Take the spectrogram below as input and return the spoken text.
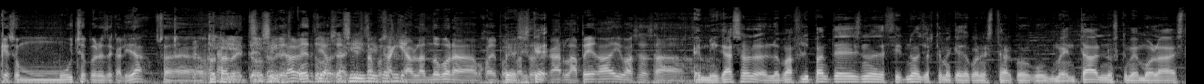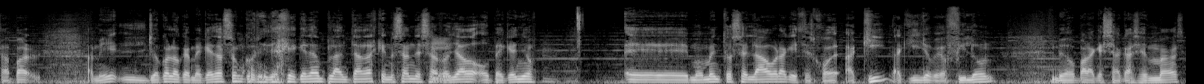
que son mucho peores de calidad. O sea, Totalmente. Sí, claro, respeto. O sea, sí, que sí, estamos sí, aquí hablando para. Joder, pues vas a sacar la pega y vas a. En mi caso, lo lo más flipante es no decir, no, yo es que me quedo con este arco argumental, no es que me mola esta parte. A mí, yo con lo que me quedo son con ideas que quedan plantadas, que no se han desarrollado, o pequeños eh, momentos en la obra que dices, joder, aquí, aquí yo veo filón, veo para que se acasen más.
